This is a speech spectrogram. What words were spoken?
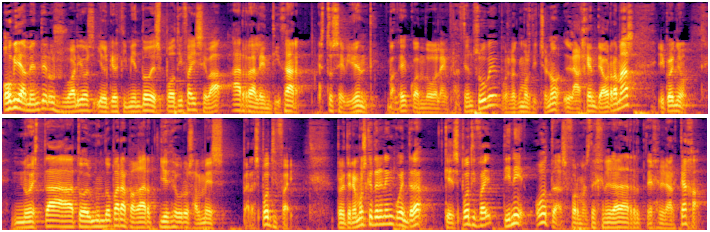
Obviamente los usuarios y el crecimiento de Spotify se va a ralentizar. Esto es evidente, ¿vale? Cuando la inflación sube, pues lo que hemos dicho, ¿no? La gente ahorra más y coño, no está todo el mundo para pagar 10 euros al mes para Spotify. Pero tenemos que tener en cuenta que Spotify tiene otras formas de generar, de generar caja.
